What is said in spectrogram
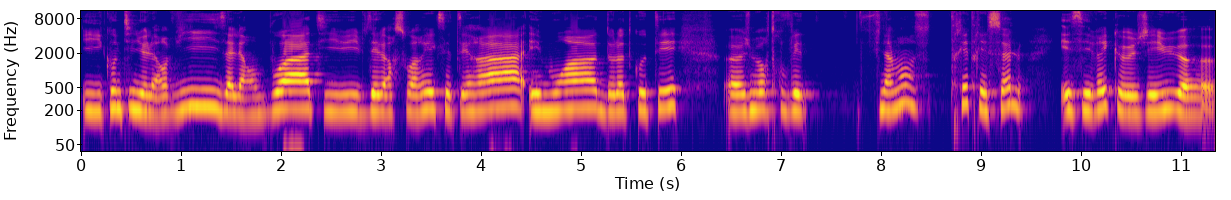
ils continuaient leur vie, ils allaient en boîte, ils faisaient leurs soirées, etc. Et moi, de l'autre côté, euh, je me retrouvais finalement très très seule. Et c'est vrai que j'ai eu, euh,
